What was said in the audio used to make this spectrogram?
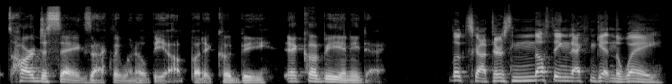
it's hard to say exactly when he'll be up, but it could be it could be any day. Look, Scott, there's nothing that can get in the way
